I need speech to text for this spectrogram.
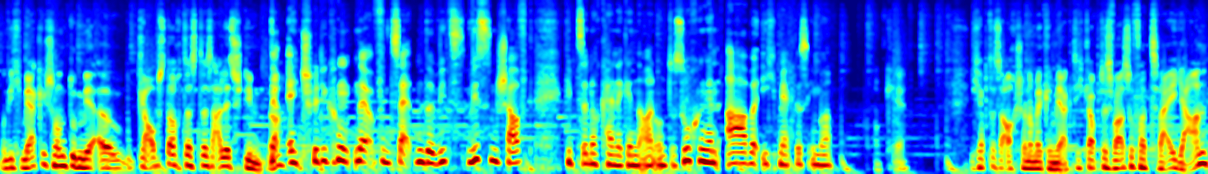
Und ich merke schon, du äh, glaubst auch, dass das alles stimmt, ne? Entschuldigung, naja, von Seiten der Witz Wissenschaft gibt es ja noch keine genauen Untersuchungen, aber ich merke das immer. Okay. Ich habe das auch schon einmal gemerkt. Ich glaube, das war so vor zwei Jahren.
